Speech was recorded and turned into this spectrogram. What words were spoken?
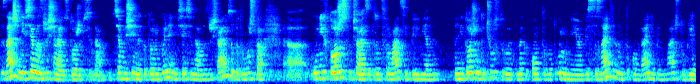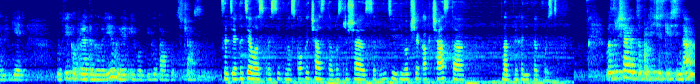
ты знаешь, они все возвращаются тоже всегда. Все мужчины, которые были, они все всегда возвращаются, потому что э, у них тоже случаются трансформации, перемены. Они тоже это чувствуют на каком-то вот уровне бессознательном таком, да, они понимают, что, блин, офигеть. Вот Вика про это говорила, и, и, вот, и вот так вот сейчас. Кстати, я хотела спросить, насколько часто возвращаются люди, и вообще, как часто надо приходить на гости? Возвращаются практически всегда.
